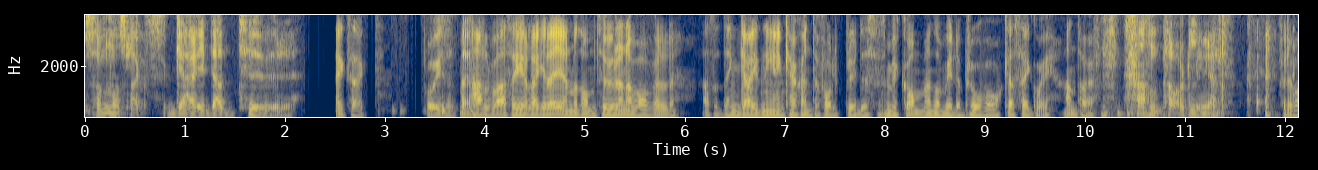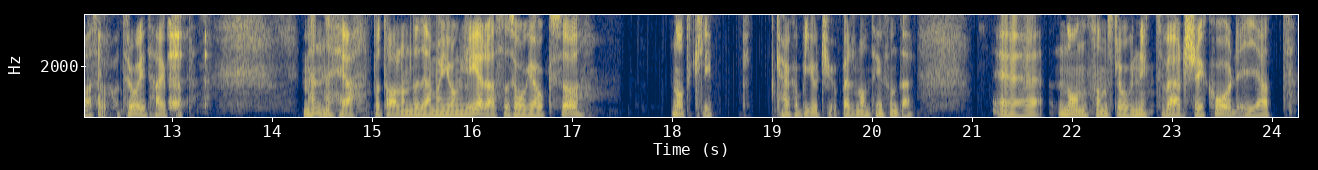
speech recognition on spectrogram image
som någon slags guidad tur. Exakt. Men halva, alltså hela grejen med de turerna var väl, alltså den guidningen kanske inte folk brydde sig så mycket om, men de ville prova att åka segway, antar jag. Antagligen. För det var så otroligt hypat. Men ja, på tal om det där med att jonglera så såg jag också något klipp, kanske på YouTube eller någonting sånt där. Eh, någon som slog nytt världsrekord i att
